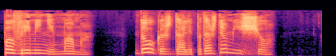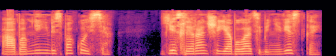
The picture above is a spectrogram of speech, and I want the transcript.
повременим, мама. Долго ждали, подождем еще. А обо мне не беспокойся. Если раньше я была тебе невесткой,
